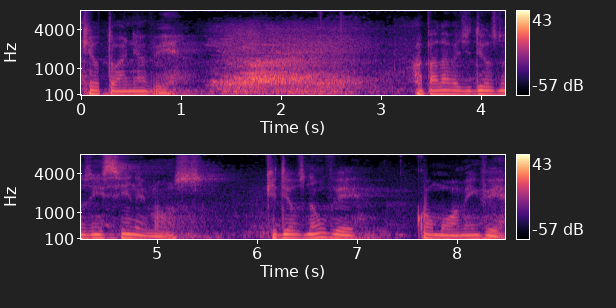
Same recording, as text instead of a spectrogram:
que eu torne a ver. A palavra de Deus nos ensina, irmãos, que Deus não vê como o homem vê.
